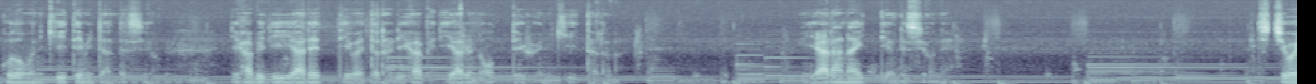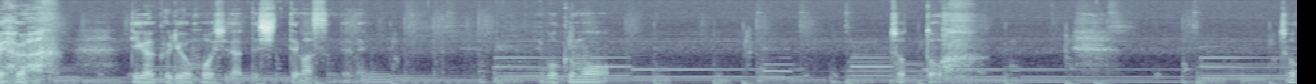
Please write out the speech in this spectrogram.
子供に聞いてみたんですよ。リハビリやれって言われたらリハビリやるのっていうふうに聞いたらやらないって言うんですよね。父親が 理学療法士だって知ってますんでね。僕もちょっとちょっ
